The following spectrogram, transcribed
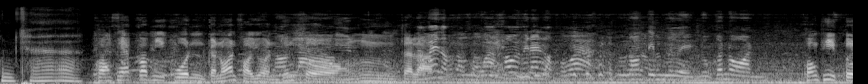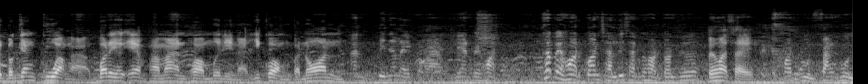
คุณค่ะ ของแพทย์ก็มีคุณกับนอนฝออยู่หันขึ้นสองอืมแต่ละไม่หรอกของหนูอะเข้าไปไม่ได้หรอกเพราะว่าหนูนอนเต็มเลยหนูก็นอน ของพี่เปิดบักย่างกวางอะบ่ได้แอมพาม่านพร้อมมื้อนี้นะอีกล่องก็นอน อันเป็นอะไรก่อนเรียนไปฮอดถ้าไปฮอดก่อนฉันหรือฉันไปฮอดก่อนเธอไปว่าใส่ฮอดหุ่นฟังหุ่น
